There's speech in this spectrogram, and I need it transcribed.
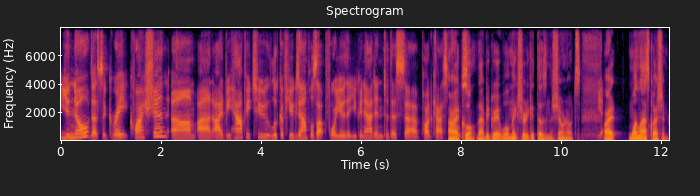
You know, that's a great question. Um, and I'd be happy to look a few examples up for you that you can add into this uh, podcast. All right, post. cool. That'd be great. We'll make sure to get those in the show notes. Yeah. All right, one last question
